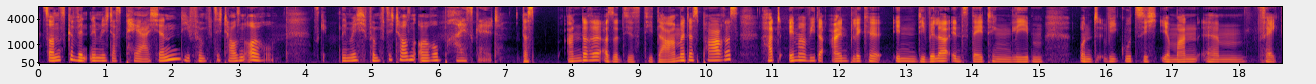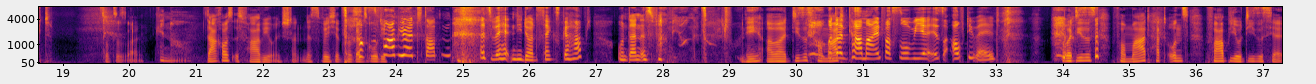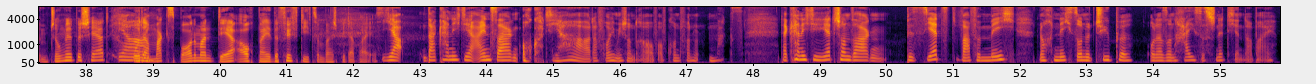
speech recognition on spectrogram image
Sonst gewinnt nämlich das Pärchen die 50.000 Euro. Es gibt nämlich 50.000 Euro Preisgeld. Andere, also die, die Dame des Paares, hat immer wieder Einblicke in die Villa, ins Datingleben und wie gut sich ihr Mann ähm, faked, sozusagen. Genau. Daraus ist Fabio entstanden. Das will ich jetzt noch ganz Daraus ist. Fabio entstanden. Als wir hätten die dort Sex gehabt und dann ist Fabio gezeigt worden. Nee, aber dieses Und Format, dann kam er einfach so, wie er ist, auf die Welt. Aber dieses Format hat uns Fabio dieses Jahr im Dschungel beschert. Ja. Oder Max Bornemann, der auch bei The 50 zum Beispiel dabei ist. Ja, da kann ich dir eins sagen. Oh Gott, ja, da freue ich mich schon drauf, aufgrund von Max. Da kann ich dir jetzt schon sagen, bis jetzt war für mich noch nicht so eine Type oder so ein heißes Schnittchen dabei.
